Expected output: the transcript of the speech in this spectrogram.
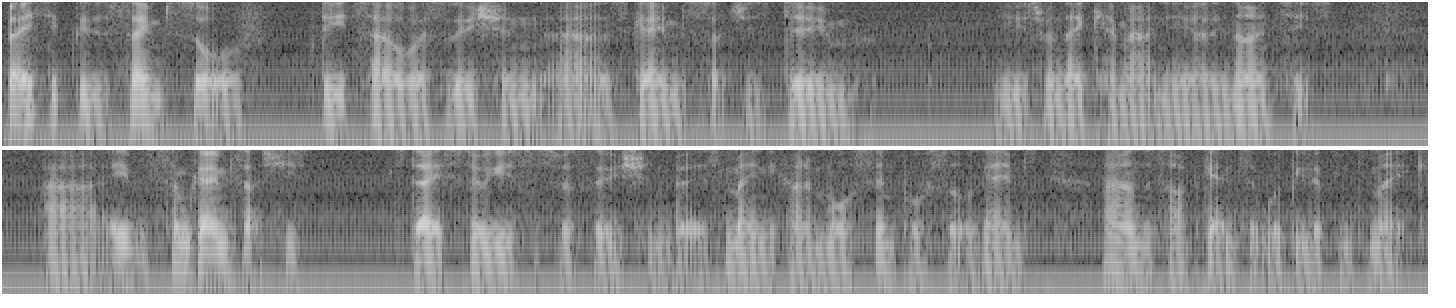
basically the same sort of detail resolution as games such as Doom used when they came out in the early 90s uh, even some games actually today still use this resolution, but it's mainly kind of more simple sort of games and the type of games that we'll be looking to make.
